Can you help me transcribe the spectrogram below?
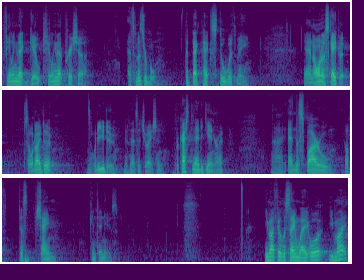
feeling that guilt, feeling that pressure. It's miserable. The backpack's still with me, and I want to escape it. So, what do I do? What do you do in that situation? Procrastinate again, right? Uh, and the spiral of just shame continues. You might feel the same way, or you might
